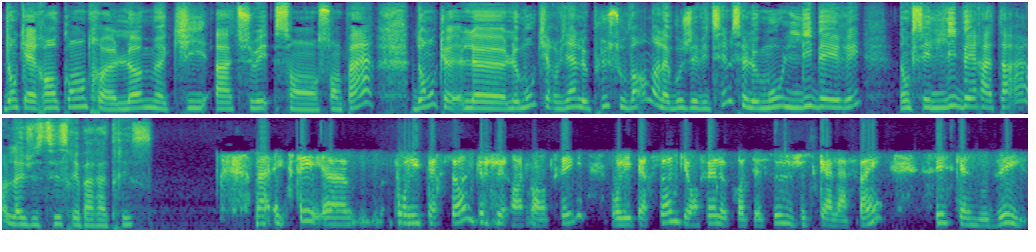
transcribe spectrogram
donc elle rencontre euh, l'homme qui a tué son son père. Donc le le mot qui revient le plus souvent dans la bouche des victimes, c'est le mot libéré. Donc c'est libérateur la justice réparatrice. Ben, écoutez, pour les personnes que j'ai rencontrées, pour les personnes qui ont fait le processus jusqu'à la fin, c'est ce qu'elles nous disent.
